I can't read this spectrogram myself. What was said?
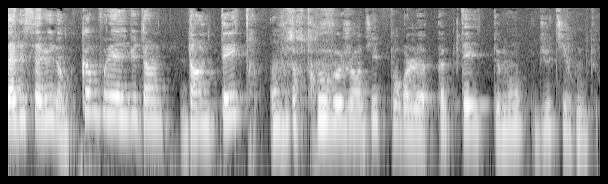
Salut, salut, donc comme vous l'avez vu dans, dans, le titre, on se retrouve aujourd'hui pour le update de mon Beauty Room Tour.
